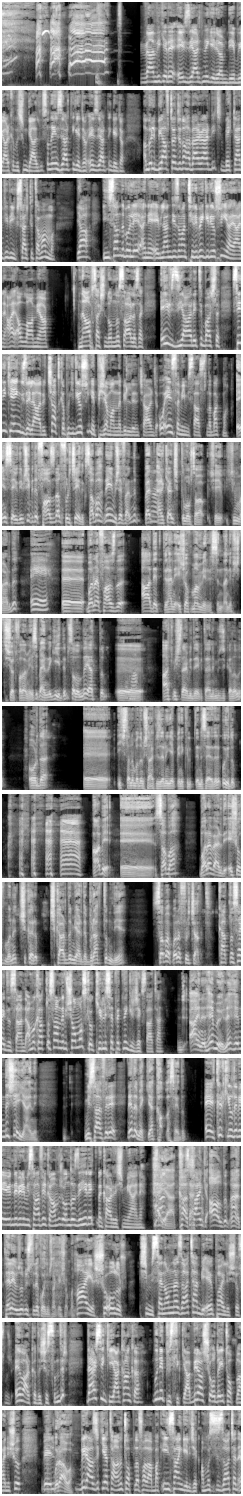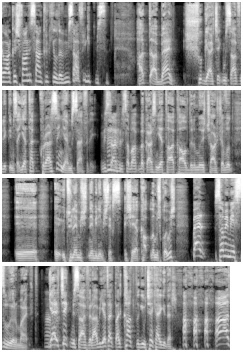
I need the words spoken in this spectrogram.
Ben bir kere ev ziyaretine geliyorum diye bir arkadaşım geldi. Sana ev ziyaretine geleceğim, ev ziyaretine geleceğim. Ama böyle bir hafta önceden haber verdiği için beklentiyi de yükseltti tamam mı? Ya insan da böyle hani evlendiği zaman tribe giriyorsun ya yani ay Allah'ım ya. Ne yapsak şimdi onu nasıl ağırlasak? Ev ziyareti başla. Seninki en güzel abi. Çat kapı gidiyorsun ya pijamanla birilerini çağırınca. O en samimisi aslında bakma. En sevdiğim şey bir de fazladan fırça yedik. Sabah neymiş efendim? Ben erken çıktım o sabah şey işim vardı. E Ee, bana fazla adettir. Hani eşofman verirsin. Hani tişört falan verirsin. Ben de giydim. Salonda yattım. Ee, Tamam. Açmışlar bir de bir tane müzik kanalı. Orada ee, hiç tanımadığım şarkıcıların yepyeni kliplerini seyrederek uyudum. Abi ee, sabah bana verdiği eşofmanı çıkarıp çıkardığım yerde bıraktım diye sabah bana fırça attı. katlasaydın sen de. Ama katlasan da bir şey olmaz ki o kirli sepetine girecek zaten. Aynen hem öyle hem de şey yani. Misafire ne demek ya katlasaydın? Evet 40 yılda bir evinde biri misafir kalmış onu da zehir etme kardeşim yani. He ya ka- sanki aldım ha televizyon üstüne koydum sanki eşofmanı. Hayır şu olur. Şimdi sen onunla zaten bir ev paylaşıyorsundur. Ev arkadaşısındır. Dersin ki ya kanka bu ne pislik ya biraz şu odayı topla hani şu e, Bravo. birazcık yatağını topla falan bak insan gelecek ama siz zaten ev arkadaşı falan sen 40 yılda bir misafir gitmişsin. Hatta ben şu gerçek misafirlikte mesela yatak kurarsın ya misafire. Misafir sabah bir bakarsın yatağı kaldırmış, çarşafı e, e, ütülemiş ne bileyim işte şeye katlamış koymuş. Ben samimiyetsiz buluyorum bu hareketi. Gerçek misafir abi yataktan kalktığı gibi çeker gider.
